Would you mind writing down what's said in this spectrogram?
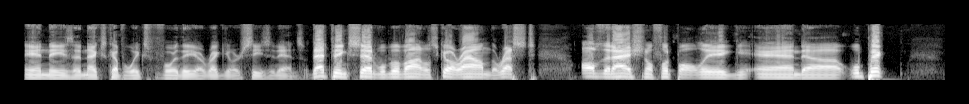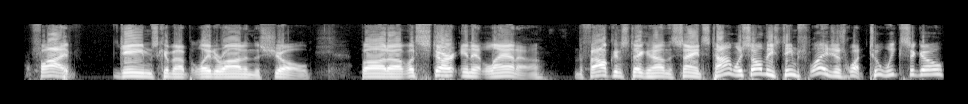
in these uh, next couple weeks before the uh, regular season ends. With that being said, we'll move on. Let's go around the rest of the National Football League, and uh, we'll pick five games coming up later on in the show. But uh, let's start in Atlanta. The Falcons taking on the Saints. Tom, we saw these teams play just what two weeks ago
